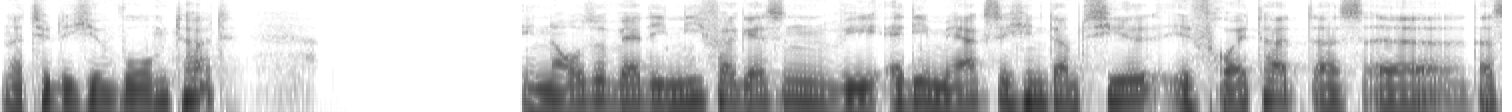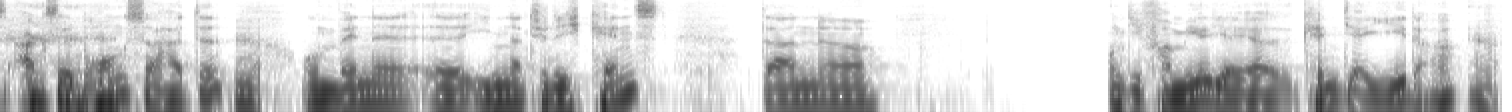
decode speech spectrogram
natürlich gewurmt hat. Genauso werde ich nie vergessen, wie Eddie Merckx sich hinterm Ziel gefreut hat, dass, äh, dass Axel Bronze hatte. Ja. Und wenn du äh, ihn natürlich kennst, dann äh, und die Familie ja, kennt ja jeder Ja.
